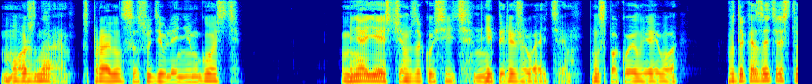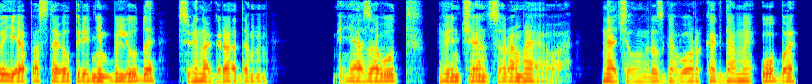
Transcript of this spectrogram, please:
можно», — справился с удивлением гость. «У меня есть чем закусить, не переживайте», — успокоил я его. В доказательство я поставил перед ним блюдо с виноградом. «Меня зовут Винченцо Ромео», — начал он разговор, когда мы оба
